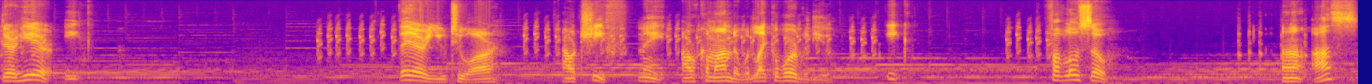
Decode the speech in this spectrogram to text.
They're here. Eek. There you two are. Our chief, nay, our commander would like a word with you. Eek. Favloso. Uh, us?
